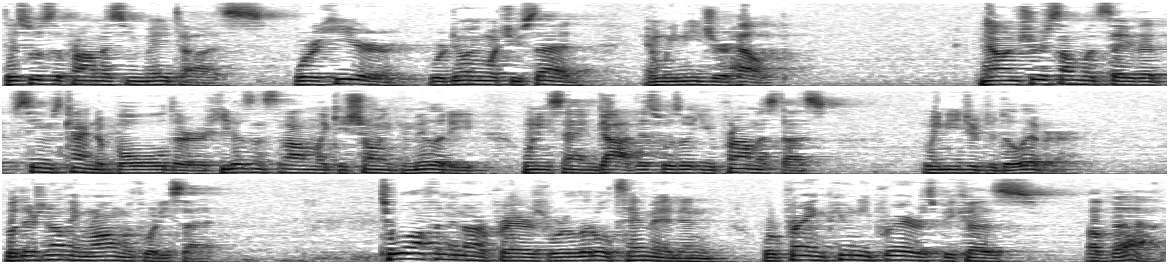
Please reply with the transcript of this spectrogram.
This was the promise you made to us. We're here, we're doing what you said, and we need your help. Now, I'm sure some would say that seems kind of bold, or he doesn't sound like he's showing humility when he's saying, God, this was what you promised us. We need you to deliver. But there's nothing wrong with what he said. Too often in our prayers, we're a little timid and we're praying puny prayers because of that.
